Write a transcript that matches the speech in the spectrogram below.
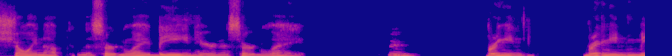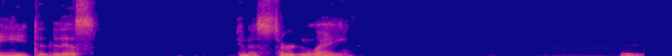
showing up in a certain way being here in a certain way Hmm. bringing bringing me to this in a certain way Hmm.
